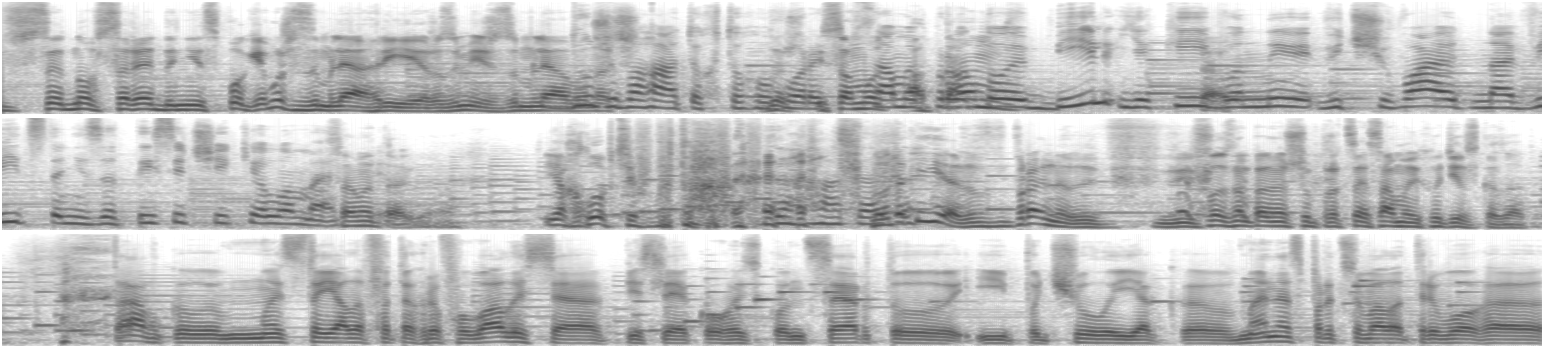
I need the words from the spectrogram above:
все одно всередині спокій. Може, земля гріє, розумієш, земля вона Дуже ж- багато хто говорить і саме- саме а про там- той біль, який Так. вони відчувають на відстані за тисячі кілометрів. Саме так. Да. Я хлопців питав. Да, Ну так і є, правильно. Фос, напевно, що про це саме і хотів сказати. там, коли ми стояли, фотографувалися після якогось концерту і почули, як е, в мене спрацювала тривога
